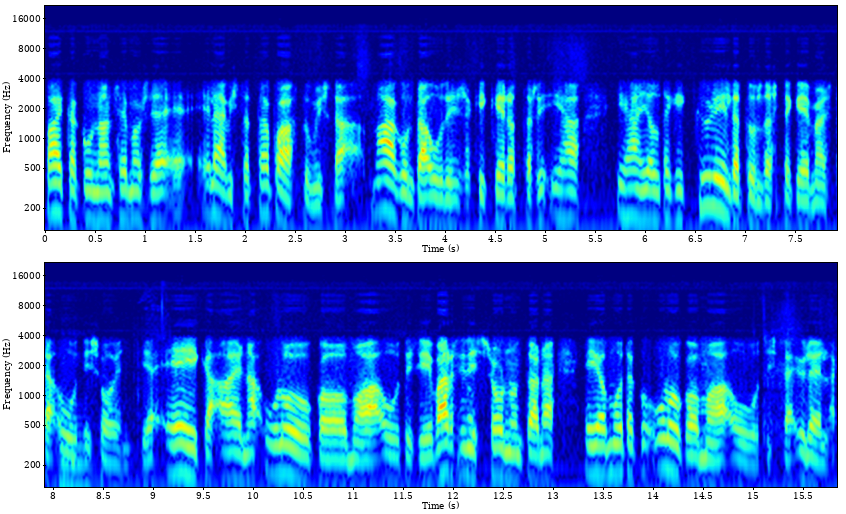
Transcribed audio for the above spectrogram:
paikkakunnan semmoisia e- elävistä tapahtumista. Maakuntauutisissakin kerrottaisi ihan, ihan joltakin kyliltä tultaisi tekemään sitä mm. uutisointia, eikä aina ulkomaa uutisia. Varsinkin sunnuntaina ei ole muuta kuin ulkomaa uutista Ylellä.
